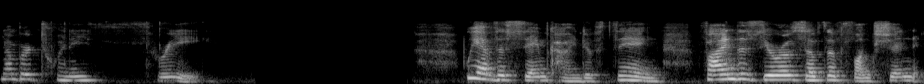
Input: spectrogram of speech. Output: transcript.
Number 23. We have the same kind of thing. Find the zeros of the function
